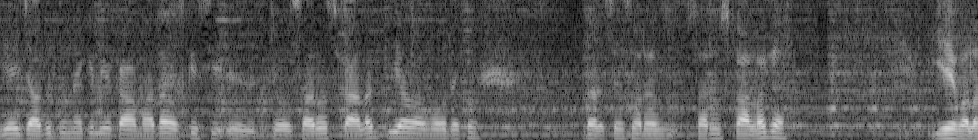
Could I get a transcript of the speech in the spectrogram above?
ये जादू टूने के लिए काम आता है उसकी जो सर उसका अलग किया हुआ वो देखो। घर से सर सर उसका अलग है। ये वाला।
